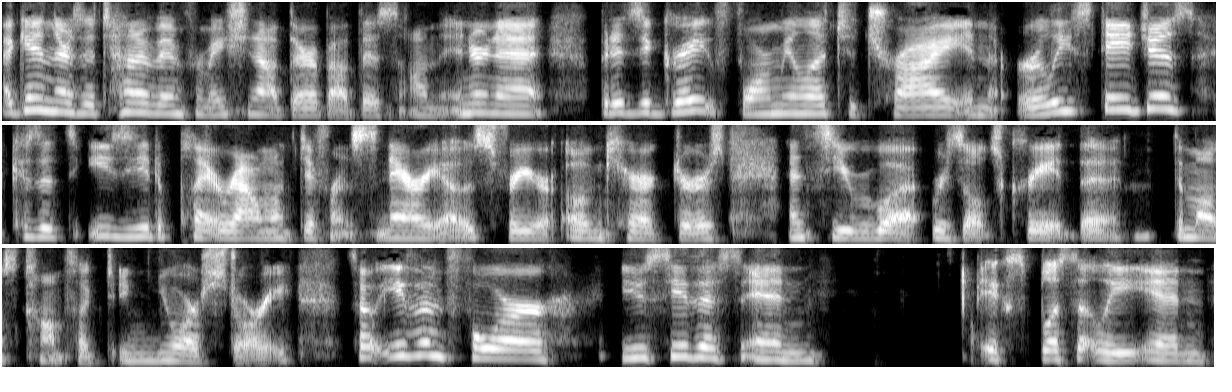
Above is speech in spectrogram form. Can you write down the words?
Again, there's a ton of information out there about this on the internet, but it's a great formula to try in the early stages because it's easy to play around with different scenarios for your own characters and see what results create the, the most conflict in your story. So, even for you see this in explicitly in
